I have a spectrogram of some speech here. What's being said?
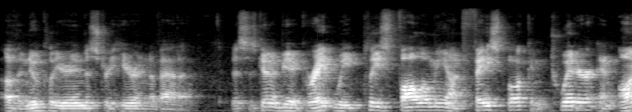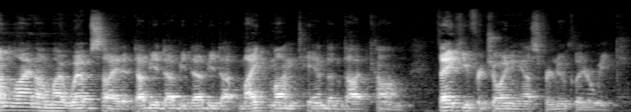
of the nuclear industry here in Nevada. This is going to be a great week. Please follow me on Facebook and Twitter and online on my website at www.mikemontandon.com. Thank you for joining us for Nuclear Week.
